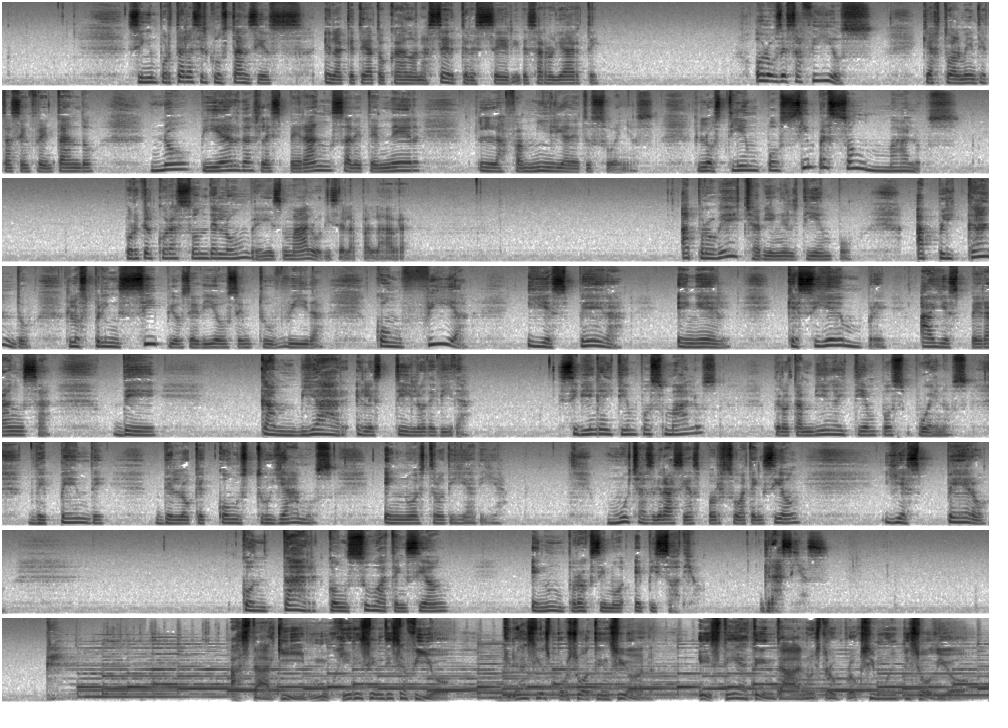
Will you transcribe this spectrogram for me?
Sin importar las circunstancias, en la que te ha tocado nacer, crecer y desarrollarte, o los desafíos que actualmente estás enfrentando, no pierdas la esperanza de tener la familia de tus sueños. Los tiempos siempre son malos, porque el corazón del hombre es malo, dice la palabra. Aprovecha bien el tiempo, aplicando los principios de Dios en tu vida. Confía y espera en Él, que siempre hay esperanza de cambiar el estilo de vida. Si bien hay tiempos malos, pero también hay tiempos buenos. Depende de lo que construyamos en nuestro día a día. Muchas gracias por su atención y espero espero contar con su atención en un próximo episodio. Gracias. Hasta aquí, Mujeres en Desafío. Gracias por su atención. Esté atenta a nuestro próximo episodio.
